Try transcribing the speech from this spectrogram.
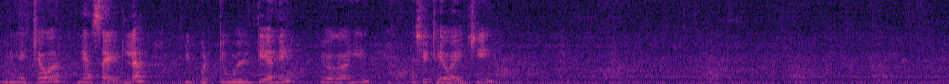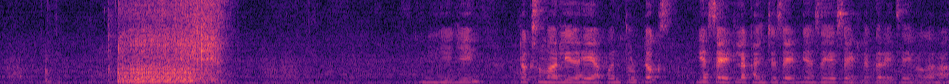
आणि ह्याच्यावर या साईडला ही पट्टी उलटी आहे. ही बघा ही अशी ठेवायची. आणि हे जे टक्स मारलेला आहे आपण तो टक्स या साईडला खालच्या साईडने असं या साईडला करायचा आहे बघा हा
